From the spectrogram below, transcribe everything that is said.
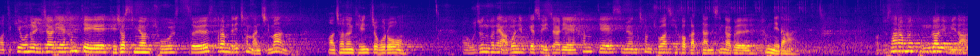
어, 특히 오늘 이 자리에 함께 계셨으면 좋을 사람들이 참 많지만 어, 저는 개인적으로 어, 우준군의 아버님께서 이 자리에 함께 했으면 참 좋았을 것 같다는 생각을 합니다. 어, 두 사람은 동갑입니다.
